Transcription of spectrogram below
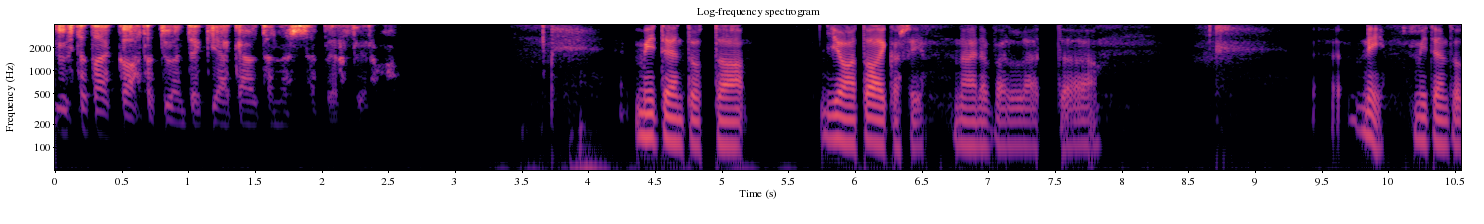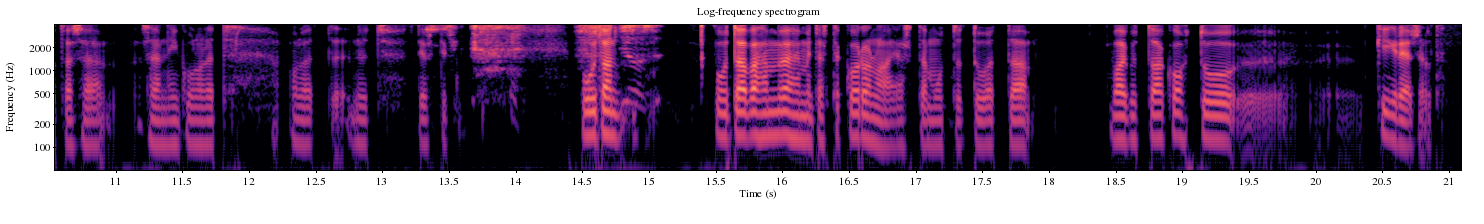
yhtä tai kahta työntekijää käytännössä per firma. Miten tota, jaat aikasi näiden välillä, että niin, miten tota sä, sä niin kuin olet, olet nyt tietysti, puhutaan, puhutaan vähän myöhemmin tästä korona-ajasta, mutta tuota, vaikuttaa kohtuu kiireiseltä.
